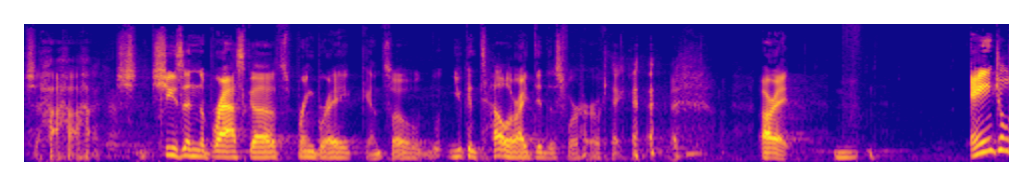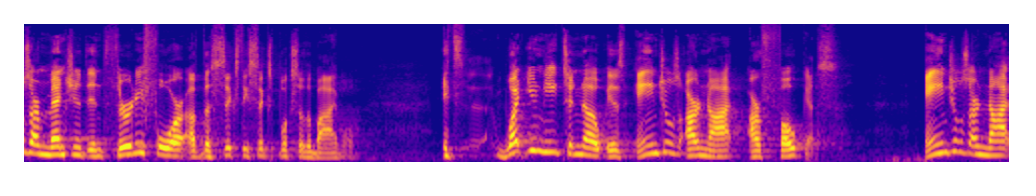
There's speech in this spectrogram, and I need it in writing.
She's in Nebraska, spring break, and so you can tell her I did this for her, okay? All right. Angels are mentioned in 34 of the 66 books of the Bible. It's, what you need to know is angels are not our focus. Angels are not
